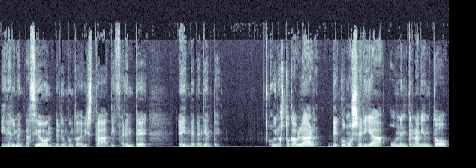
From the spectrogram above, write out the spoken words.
y de alimentación desde un punto de vista diferente e independiente. Hoy nos toca hablar de cómo sería un entrenamiento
